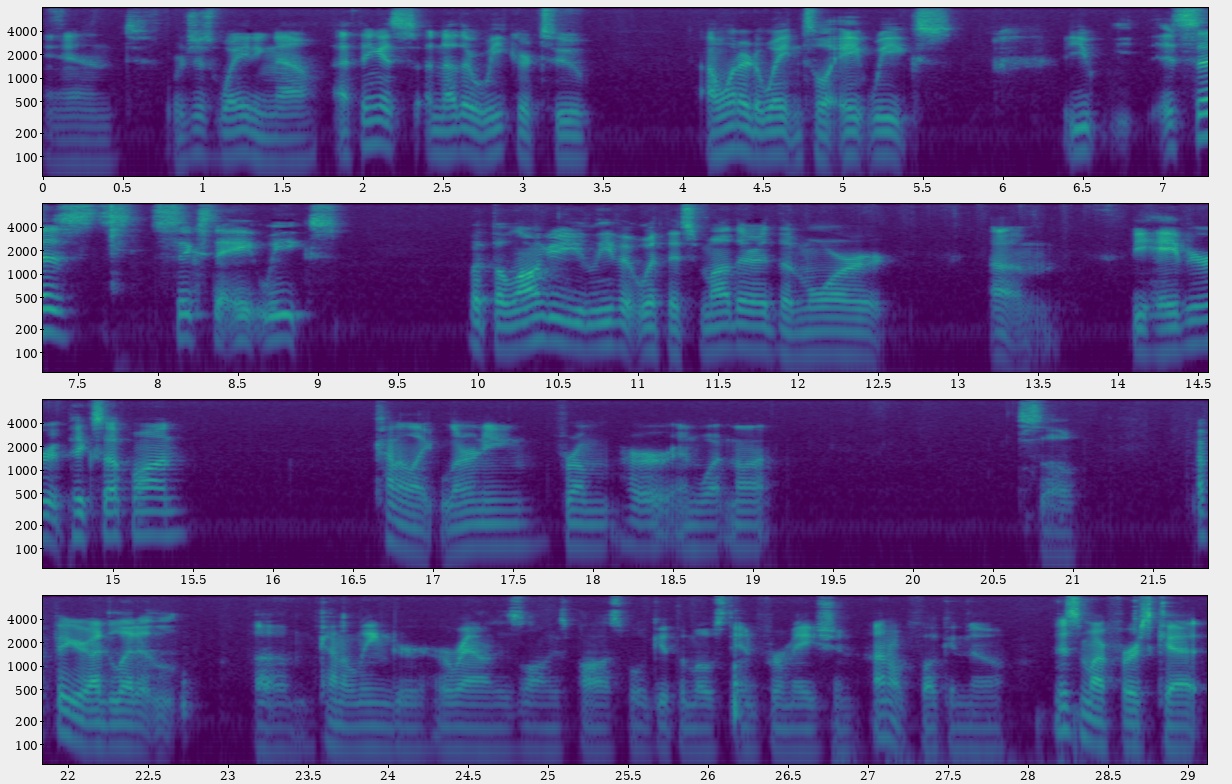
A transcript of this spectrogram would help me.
And we're just waiting now. I think it's another week or two. I wanted to wait until eight weeks. You it says six to eight weeks, but the longer you leave it with its mother, the more um, behavior it picks up on. Kind of like learning from her and whatnot. So I figured I'd let it um, kind of linger around as long as possible, get the most information. I don't fucking know. This is my first cat.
